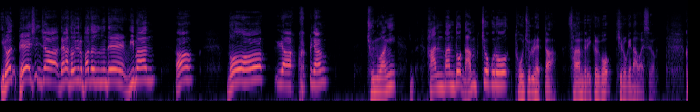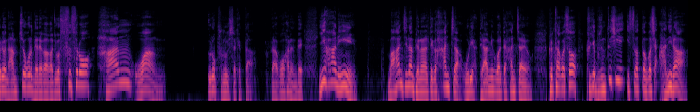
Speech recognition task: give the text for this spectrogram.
이런 배신자 내가 너희들을 받아줬는데 위만 어? 너 야, 확 그냥 준왕이 한반도 남쪽으로 도주를 했다. 사람들을 이끌고 기록에 나와 있어요. 그리고 남쪽으로 내려가 가지고 스스로 한왕으로 부르기 시작했다라고 하는데 이 한이 마한진한 변환할 때 그 한자, 우리 대한민국 할 때 한자예요. 그렇다고 해서 그게 무슨 뜻이 있었던 것이 아니라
